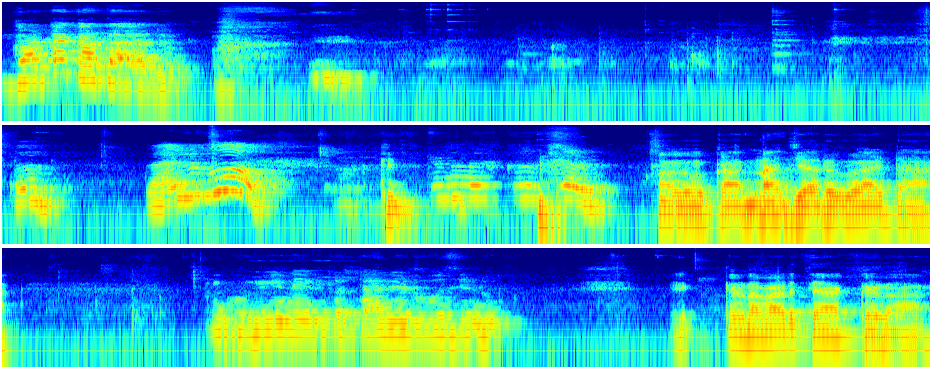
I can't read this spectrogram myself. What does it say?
గట్ట కథ అని ఒక అన్న జరుగు అట ఈయన ఇక్కడ టాయిలెట్ పోసిండు. ఎక్కడ పడితే అక్కడ.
